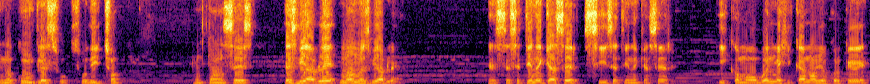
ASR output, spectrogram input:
no cumple su, dicho. Entonces, ¿es viable? No, no es viable. Este, ¿Se tiene que hacer? Sí, se tiene que hacer. Y como buen mexicano, yo creo que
